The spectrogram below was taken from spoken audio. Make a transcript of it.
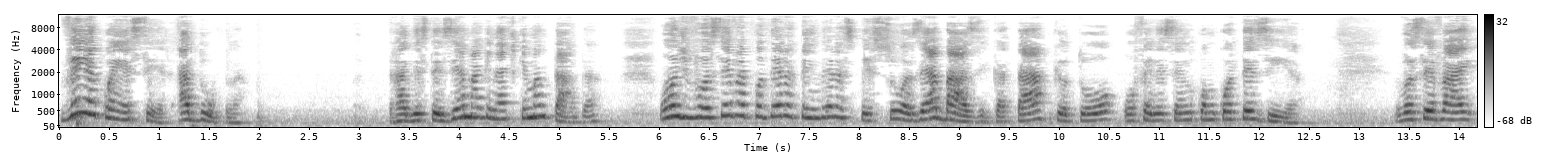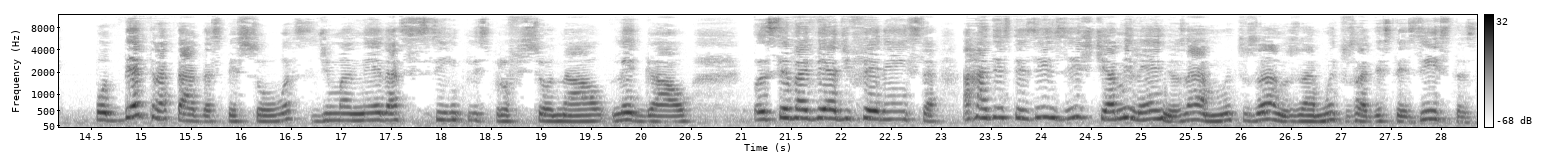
Venha conhecer a dupla. Radiestesia magnética imantada onde você vai poder atender as pessoas, é a básica, tá? Que eu tô oferecendo como cortesia. Você vai poder tratar das pessoas de maneira simples, profissional, legal. Você vai ver a diferença. A radiestesia existe há milênios, né? há muitos anos, há muitos radiestesistas,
